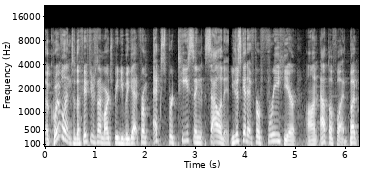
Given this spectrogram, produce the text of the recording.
equivalent to the 50 percent march speed you would get from expertising Saladin. You just get it for free here on Ethelflaed but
